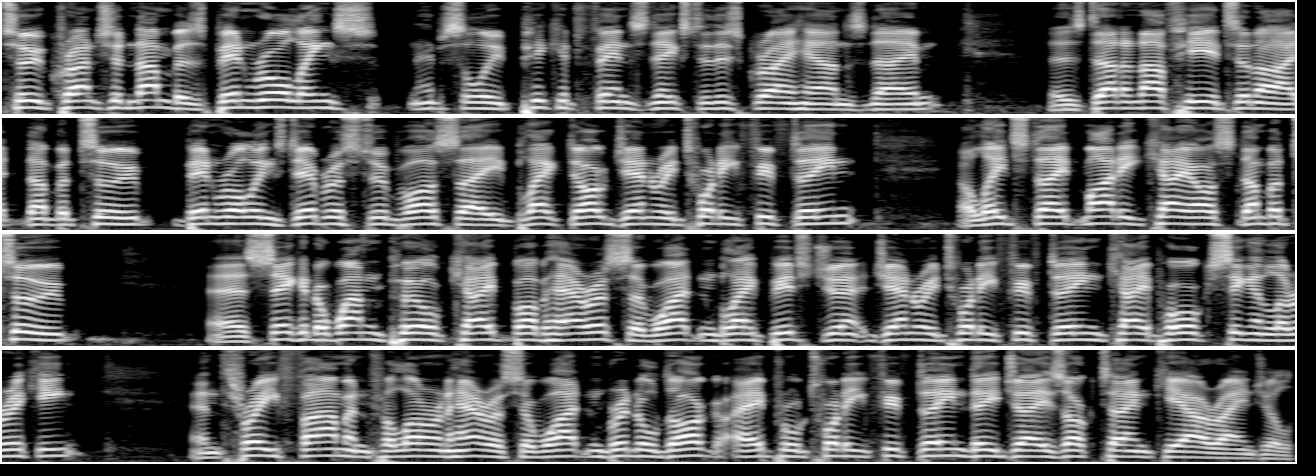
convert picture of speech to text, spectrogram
Two cruncher numbers. Ben Rawlings, absolute picket fence next to this greyhound's name, has done enough here tonight. Number two, Ben Rawlings, Deborah Stubos, a black dog, January 2015. Elite State Mighty Chaos, number two. Uh, second to one, Pearl Cape, Bob Harris, a white and black bitch, J- January 2015. Cape Hawk, singing Laricki. And three, Farman for Lauren Harris, a white and brindle dog, April 2015. DJ's Octane Kiar Angel.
